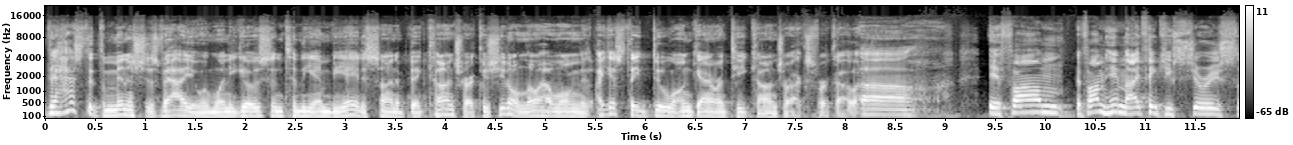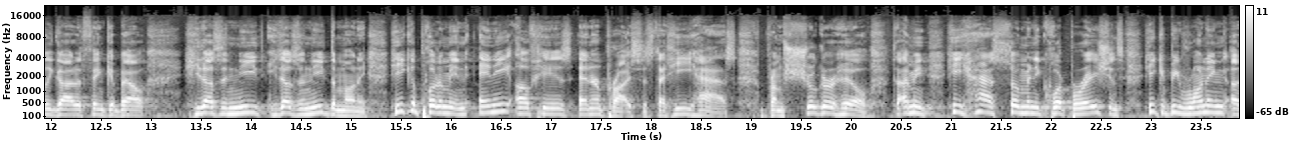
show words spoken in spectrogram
that has to diminish his value. And when he goes into the NBA to sign a big contract, because you don't know how long. The, I guess they do unguaranteed contracts for a guy like that. Uh, if I'm if I'm him, I think you seriously got to think about he doesn't need he doesn't need the money. He could put him in any of his enterprises that he has, from SpringHill to I mean, he has so many corporations. He could be running a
